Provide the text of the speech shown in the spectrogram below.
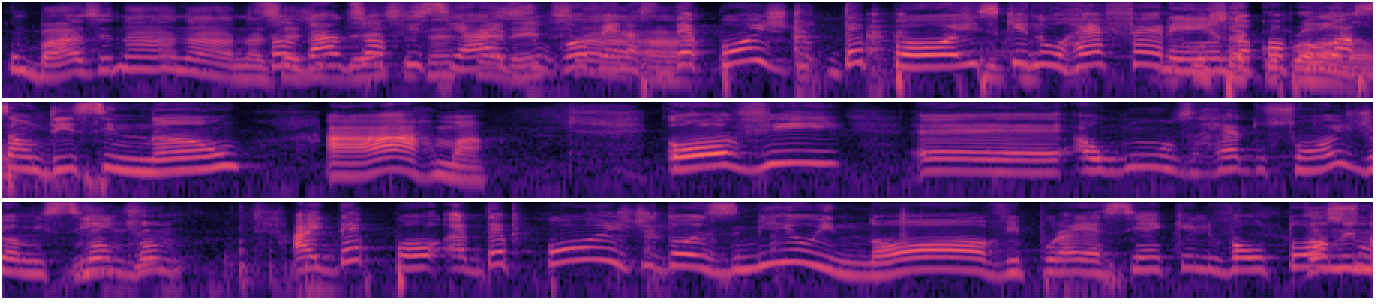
Com base na, na, nas São dados oficiais do governo. a- Assim, a- depois, do- depois que no referendo a população não. disse não à arma, houve é, algumas reduções de homicídio. Vamos- vamos- Aí depois, depois de 2009, por aí assim, é que ele voltou Vamos a subir.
